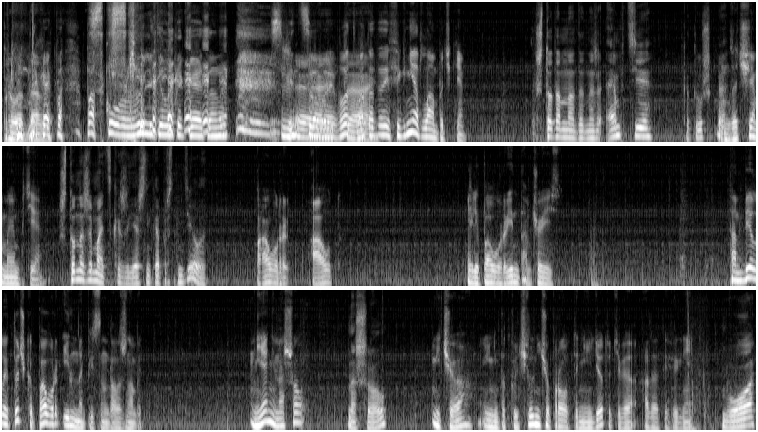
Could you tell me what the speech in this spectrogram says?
Провода. Такая по- подкова вылетела какая-то, свинцовая. Вот, вот этой фигни от лампочки. Что там надо нажать? Empty, катушка. Ну, Зачем empty? Что нажимать, скажи? Я ж никогда просто не делал. Power out. Или power in, там что есть? Там белая точка, power in написано должно быть. Я не нашел Нашел. ничего и не подключил ничего, провод-то не идет у тебя от этой фигни. Во.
